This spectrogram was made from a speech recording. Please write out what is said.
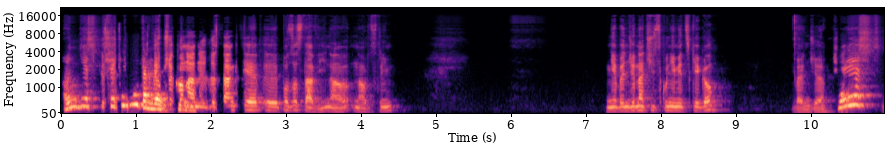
On jest przeciwnikiem Nord przekonany, że sankcje y, pozostawi na Nord Stream? Nie będzie nacisku niemieckiego? Będzie. To jest,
